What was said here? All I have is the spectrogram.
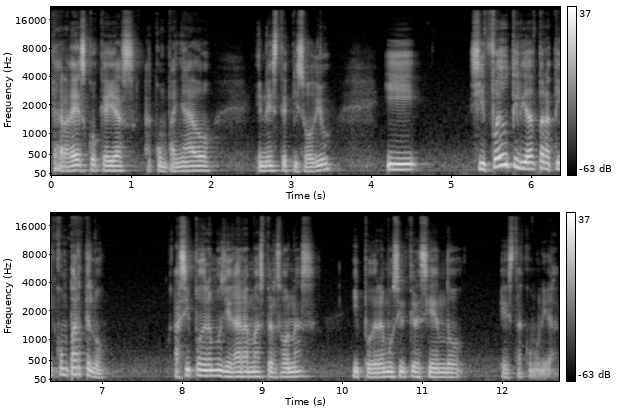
Te agradezco que hayas acompañado en este episodio y si fue de utilidad para ti, compártelo. Así podremos llegar a más personas y podremos ir creciendo esta comunidad.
